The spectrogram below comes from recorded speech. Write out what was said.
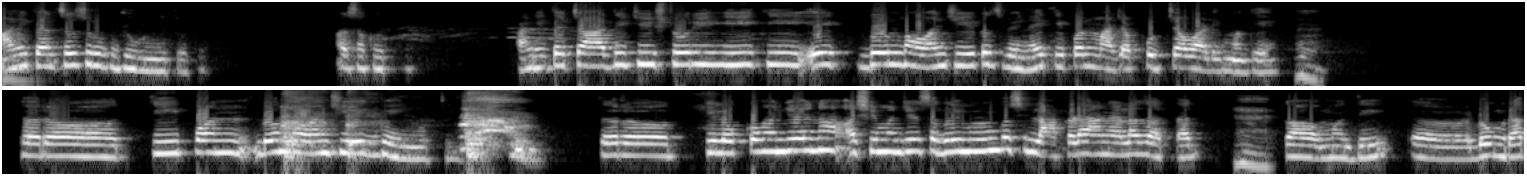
आणि त्यांचंच रूप घेऊन येतो तो. असं करतो. आणि त्याच्या आधीची स्टोरी ही की एक दोन भावांची एकच बहीण आहे ती पण माझ्या पुढच्या वाडीमध्ये आहे. तर ती पण दोन भावांची एक बहीण होती. तर ती लोक म्हणजे ना अशी म्हणजे सगळी मिळून कशी लाकडं आणायला जातात. गावामध्ये डोंगरात.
